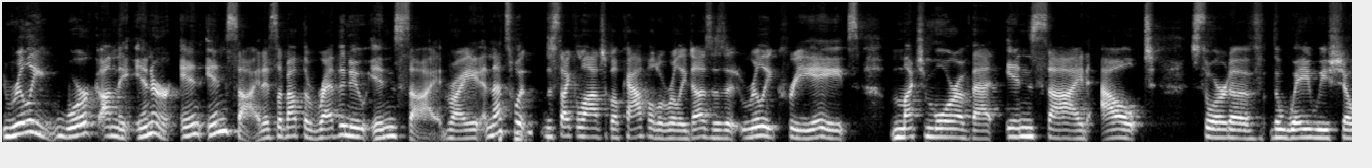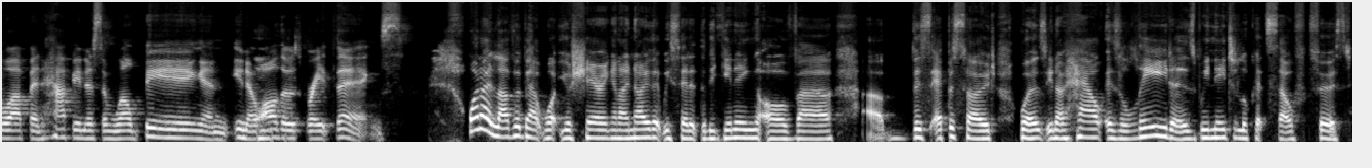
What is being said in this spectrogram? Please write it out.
really work on the inner in inside it's about the revenue inside right and that's what mm-hmm. the psychological capital really does is it really creates much more of that inside out sort of the way we show up and happiness and well-being and you know mm-hmm. all those great things what I love about what you're sharing, and I know that we said at the beginning of uh, uh, this episode, was you know how as leaders we need to look at self first.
